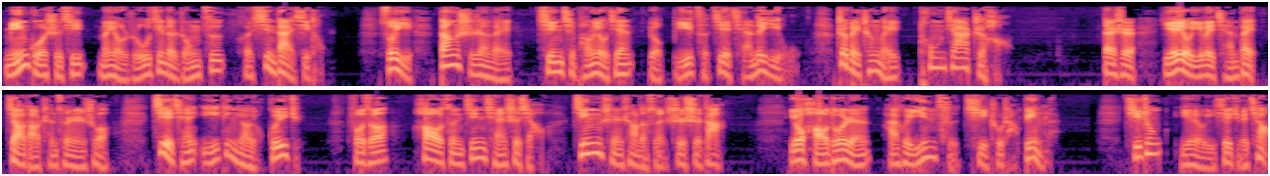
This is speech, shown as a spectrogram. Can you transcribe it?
民国时期没有如今的融资和信贷系统，所以当时认为亲戚朋友间有彼此借钱的义务，这被称为通家之好。但是也有一位前辈教导陈村人说，借钱一定要有规矩，否则耗损金钱是小，精神上的损失是大，有好多人还会因此气出场病来。其中也有一些诀窍，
